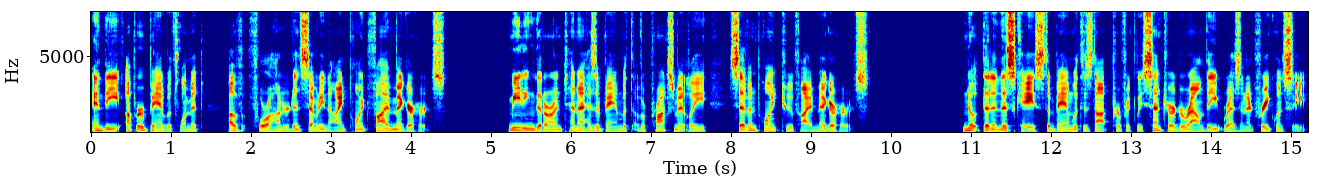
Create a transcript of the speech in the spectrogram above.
and the upper bandwidth limit of 479.5 MHz, meaning that our antenna has a bandwidth of approximately 7.25 MHz. Note that in this case, the bandwidth is not perfectly centered around the resonant frequency.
